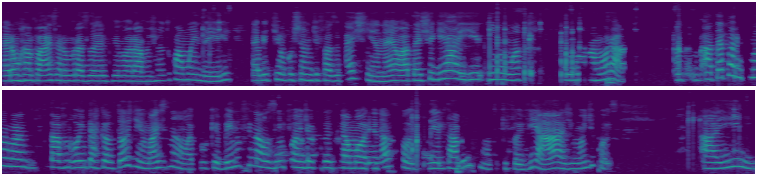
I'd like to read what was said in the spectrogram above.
Era um rapaz, era um brasileiro que morava junto com a mãe dele. Ele tinha o costume de fazer festinha, né? Eu até cheguei aí em uma com uma namorada. Até parece que uma estava o intercâmbio todinho, mas não, é porque bem no finalzinho foi onde aconteceu a maioria das coisas. E ele estava junto, que foi viagem, um monte de coisa. Aí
